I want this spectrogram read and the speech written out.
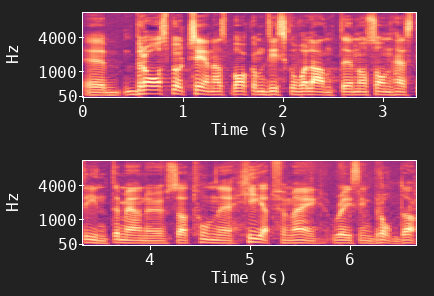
Eh, bra spurt senast bakom Disco Volante. Någon sån häst är inte med nu. Så att hon är het för mig, Racing Brodda.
